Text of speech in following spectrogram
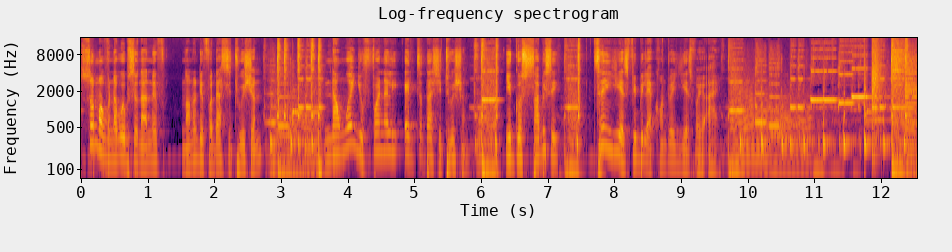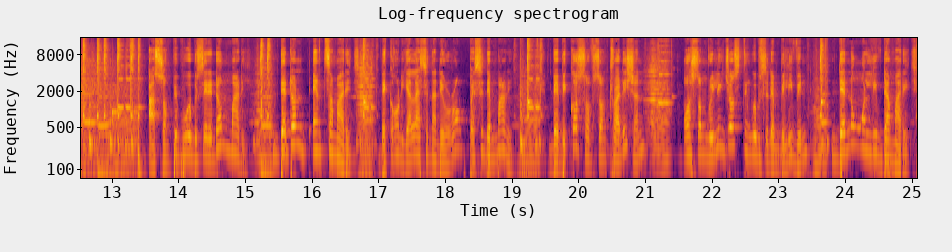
Some of una wey be say na no dey for that situation. Na when you finally enter that situation, you go sabi say 10 years fit be like 100 years for your eye. And some people will be say they don't marry, they don't enter marriage, they can't realize that the wrong person they marry. But because of some tradition or some religious thing we say they believe in, they don't want to leave that marriage.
